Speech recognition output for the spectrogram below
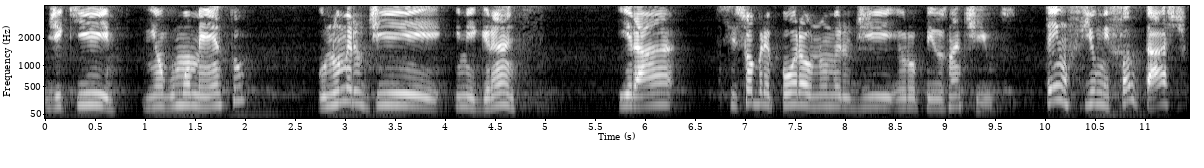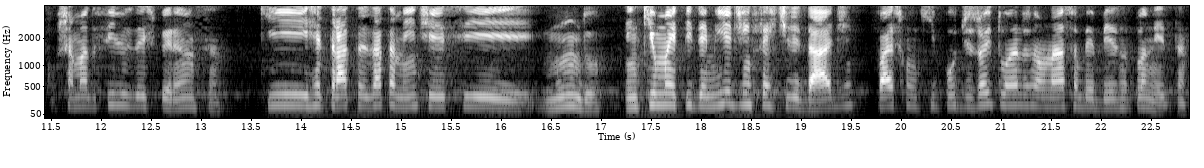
de que, em algum momento, o número de imigrantes irá se sobrepor ao número de europeus nativos. Tem um filme fantástico chamado Filhos da Esperança que retrata exatamente esse mundo em que uma epidemia de infertilidade faz com que por 18 anos não nasçam bebês no planeta.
